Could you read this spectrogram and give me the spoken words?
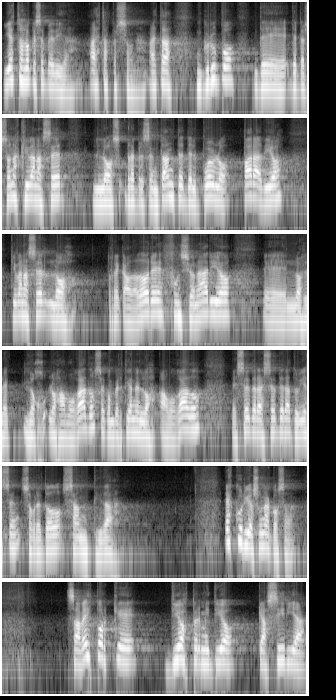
Y esto es lo que se pedía a estas personas, a este grupo de, personas que iban a ser los representantes del pueblo para Dios, que iban a ser los recaudadores, funcionarios, eh, los, los, abogados, se convertían en los abogados, etcétera, etcétera, tuviesen sobre todo santidad. Es curioso una cosa, ¿sabéis por qué Dios permitió que Asiria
